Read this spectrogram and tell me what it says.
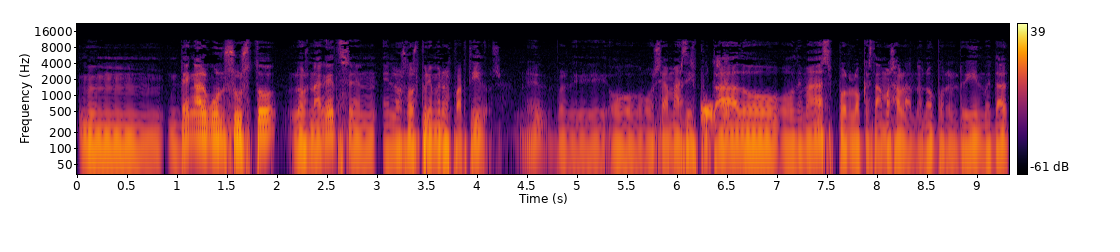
mm, den algún susto los Nuggets en, en los dos primeros partidos. Porque- o, o sea más disputado o demás, por lo que estamos hablando, ¿no? Por el ritmo y tal.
